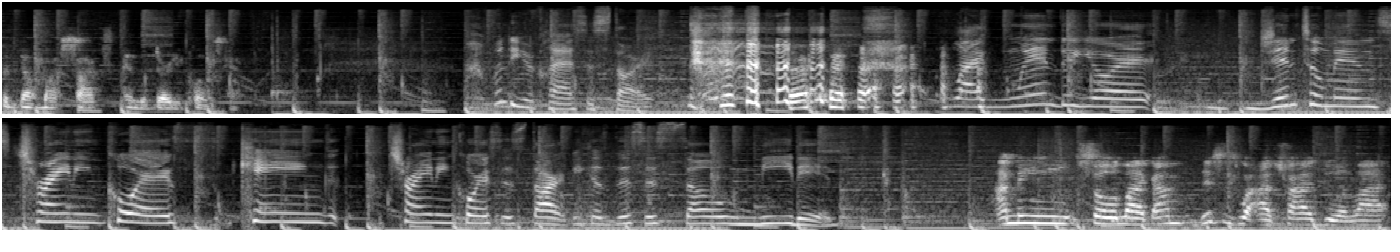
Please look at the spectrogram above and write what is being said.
to dump my socks in the dirty clothes when do your classes start? like when do your gentleman's training course, king training courses start? Because this is so needed. I mean, so like I'm. This is what I try to do a lot.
